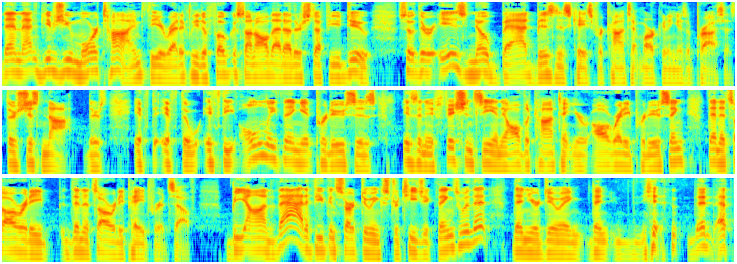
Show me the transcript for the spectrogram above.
then that gives you more time theoretically to focus on all that other stuff you do. So there is no bad business case for content marketing as a process. There's just not. There's if the, if the if the only thing it produces is an efficiency in all the content you're already producing, then it's already then it's already paid for itself. Beyond that, if you can start doing strategic things with it, then you're doing then then that,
